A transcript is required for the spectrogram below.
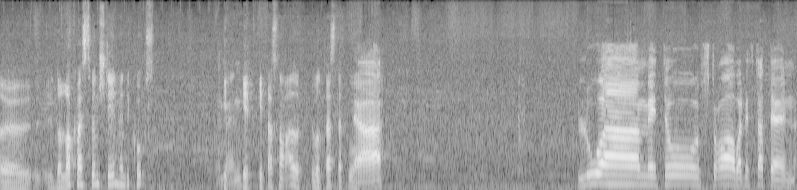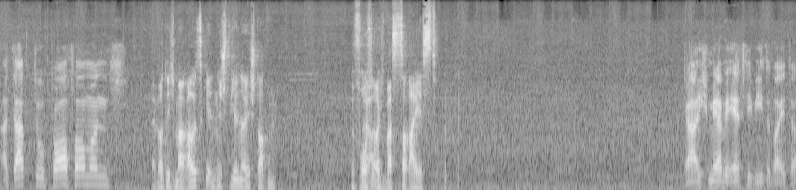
äh, der Lok was drin stehen, wenn du guckst? Geht, Moment. geht, geht das noch auf über Tastatur? Ja. Lua Meto Straw, was ist das denn? Adapt to Performance. Da würde ich mal rausgehen und das Spiel neu starten. Bevor es Ja. euch was zerreißt. Ja, ich merbe erst die Wiese weiter.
